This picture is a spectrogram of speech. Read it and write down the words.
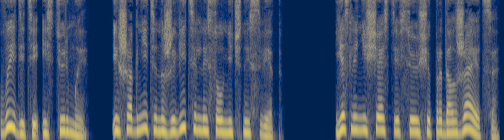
Выйдите из тюрьмы и шагните на живительный солнечный свет. Если несчастье все еще продолжается,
